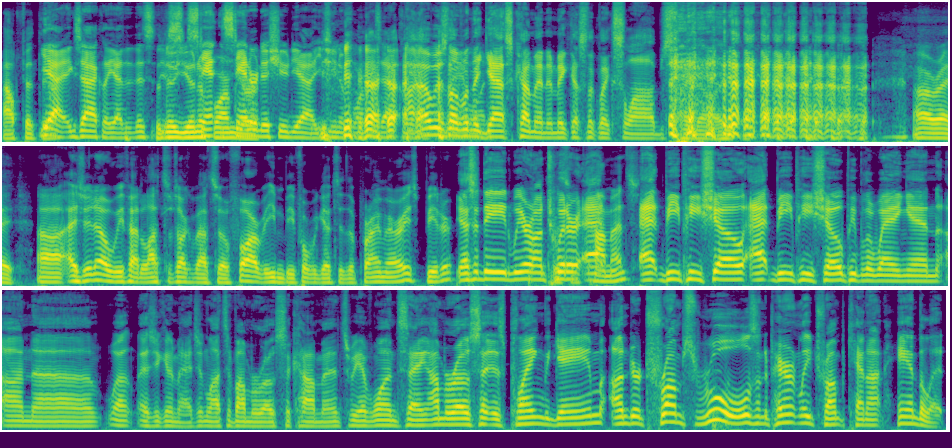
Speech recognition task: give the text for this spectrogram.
outfit. There. Yeah, exactly. Yeah, this The this new stan- uniform, standard you're- issued. Yeah, uniform. Exactly. I always love when the guests come in and make us look like slobs. All right. Uh, as you know, we've had lots to talk about so far, even before we get to the primaries. Peter? Yes, indeed. We are on Twitter at, comments. at BP Show, at BP Show. People are weighing in on, uh, well, as you can imagine, lots of Omarosa comments. We have one saying Omarosa is playing the game under Trump's rules, and apparently Trump cannot handle it.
